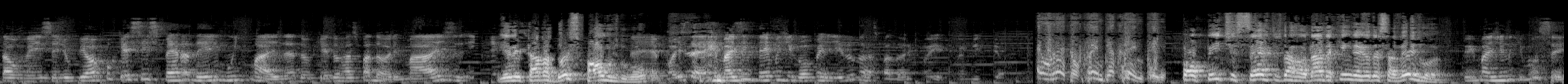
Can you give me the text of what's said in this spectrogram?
talvez seja o pior porque se espera dele muito mais, né, do que do Raspadori. Mas e ele tava dois palmos do gol. É, pois é. Mas em termos de gol perdido, do Raspadori foi, foi muito pior. É um reto frente a frente. Palpites certos da rodada, quem ganhou dessa vez, Lu? Eu imagino que você.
